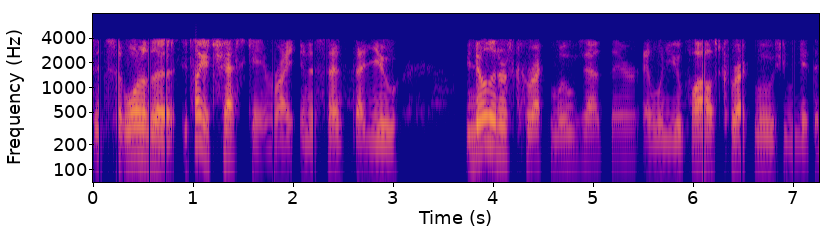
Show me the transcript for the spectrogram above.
It's, it's one of the, it's like a chess game, right? In the sense that you, you know that there's correct moves out there, and when you apply those correct moves, you can get the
